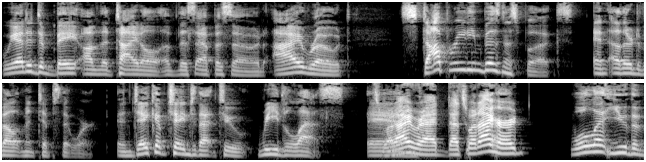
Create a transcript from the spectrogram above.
We had a debate on the title of this episode. I wrote, Stop reading business books and other development tips that work. And Jacob changed that to read less. That's what I read. That's what I heard. We'll let you, the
